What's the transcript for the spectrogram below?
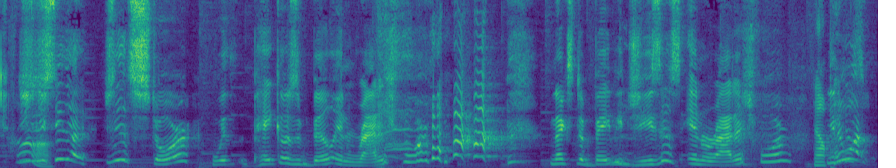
Did you see that? Did you see that store with Pecos Bill in radish form? Next to baby Jesus in radish form? Now, you know what?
